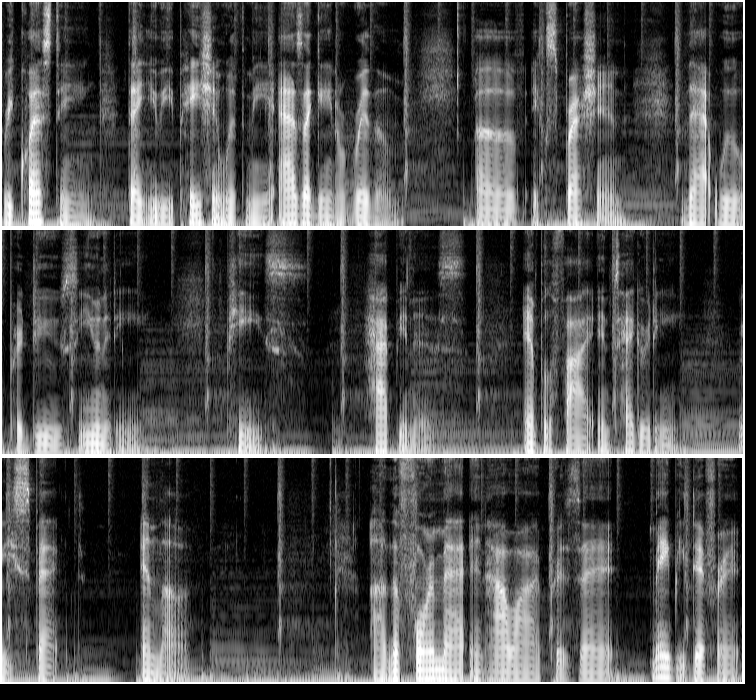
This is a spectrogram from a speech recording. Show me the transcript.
requesting that you be patient with me as I gain a rhythm of expression that will produce unity, peace, happiness, amplify integrity, respect, and love. Uh, the format and how I present may be different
